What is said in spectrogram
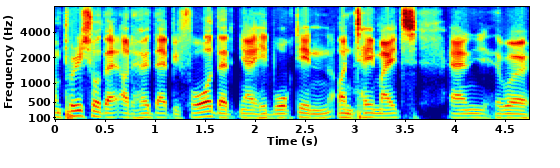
I'm pretty sure that I'd heard that before, that you know he'd walked in on teammates and there were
